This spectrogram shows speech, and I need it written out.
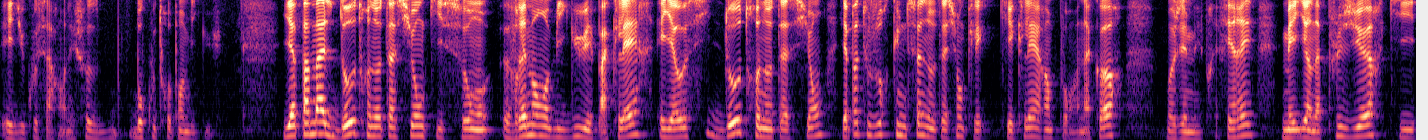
et du coup, ça rend les choses beaucoup trop ambiguës. Il y a pas mal d'autres notations qui sont vraiment ambiguës et pas claires, et il y a aussi d'autres notations. Il n'y a pas toujours qu'une seule notation qui est claire hein, pour un accord. Moi, j'ai mes préférés, mais il y en a plusieurs qui,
